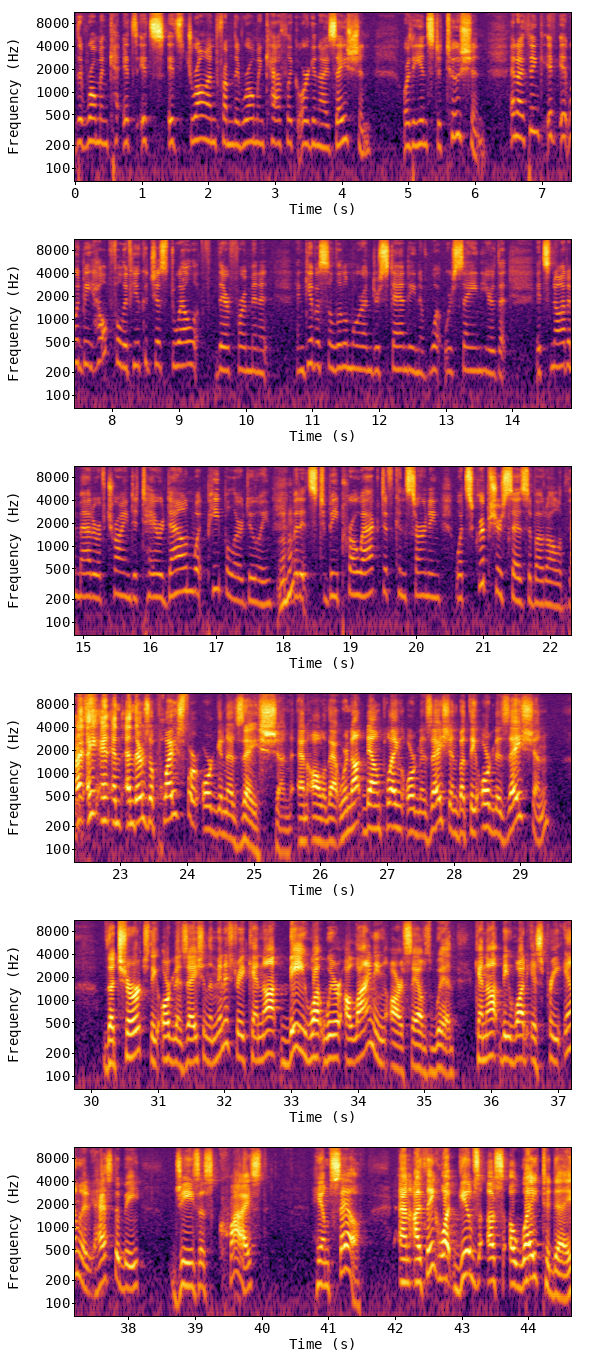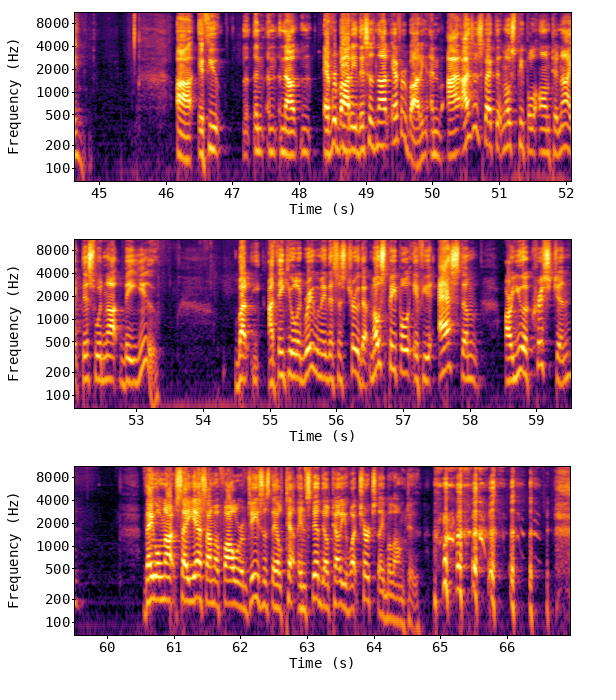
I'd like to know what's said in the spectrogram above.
the Roman. Ca- it's it's it's drawn from the Roman Catholic organization, or the institution. And I think if it would be helpful if you could just dwell there for a minute and give us a little more understanding of what we're saying here. That it's not a matter of trying to tear down what people are doing, Mhm. but it's to be proactive concerning what Scripture says about all of this. I, I, and, and, and there's a place for organization and all of that. We're not downplaying organization, but the organization, the church, the organization, the ministry cannot be what we're aligning ourselves with, cannot be what is preeminent. It has to be Jesus Christ Himself. And I think what gives us away today, uh, if you, now everybody, this is not everybody, and I, I suspect that most people on tonight, this would not be you. But I think you'll agree with me, this is true, that most people, if you ask them, Are you a Christian? they will not say, Yes, I'm a follower of Jesus. They'll tell, instead, they'll tell you what church they belong to.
